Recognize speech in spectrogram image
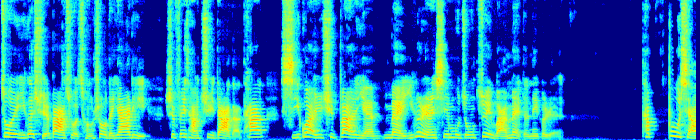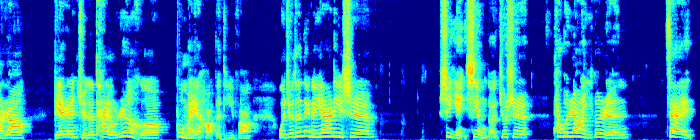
作为一个学霸所承受的压力是非常巨大的。他习惯于去扮演每一个人心目中最完美的那个人，他不想让别人觉得他有任何不美好的地方。我觉得那个压力是是隐性的，就是他会让一个人在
